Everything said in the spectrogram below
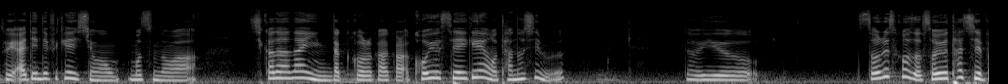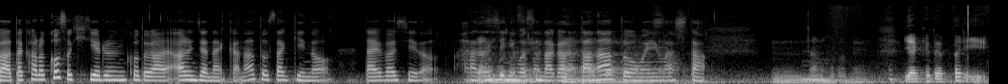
そういうアイデンティフィケーションを持つのは仕方ないんだからこういう制限を楽しむ？というそれこそそういう立場だからこそ聞けることがあるんじゃないかなとさっきのダイバーシティの話にもつながったなと思いました。ううんなるほどね。いやけどやっぱり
